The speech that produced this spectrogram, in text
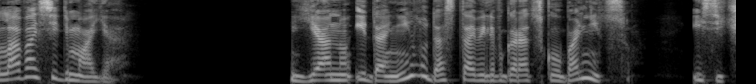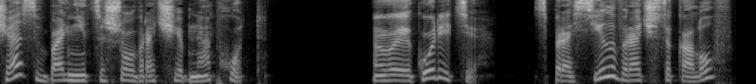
Глава седьмая. Яну и Данилу доставили в городскую больницу, и сейчас в больнице шел врачебный обход. «Вы курите?» — спросил врач Соколов,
